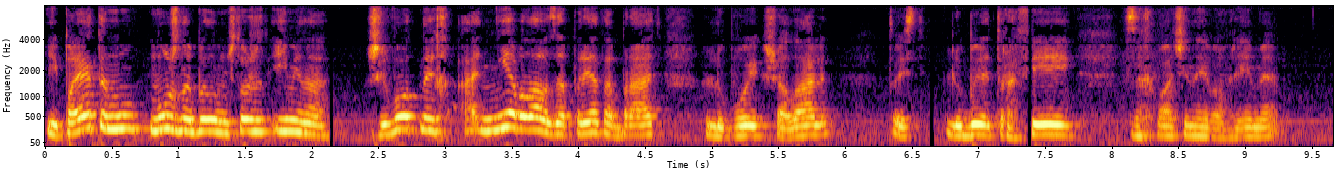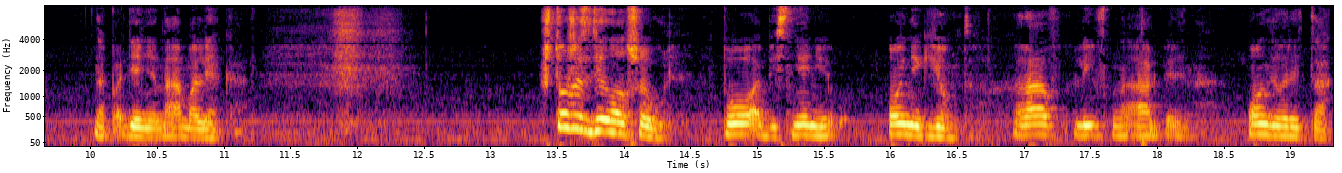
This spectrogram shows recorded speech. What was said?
и поэтому нужно было уничтожить именно животных, а не было запрета брать любой шалаль, то есть любые трофеи, захваченные во время нападения на Амалека. Что же сделал Шауль по объяснению Оник Йомтова? Рав Лифна Альперина. Он говорит так.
